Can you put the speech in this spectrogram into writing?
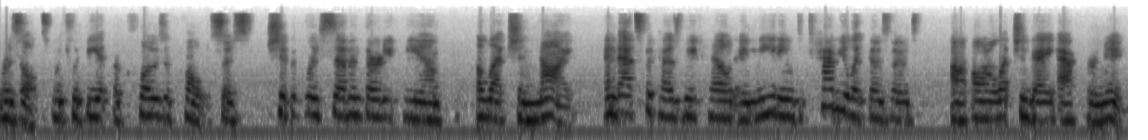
results, which would be at the close of polls. So typically 7:30 p.m. election night, and that's because we've held a meeting to tabulate those votes uh, on election day afternoon.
